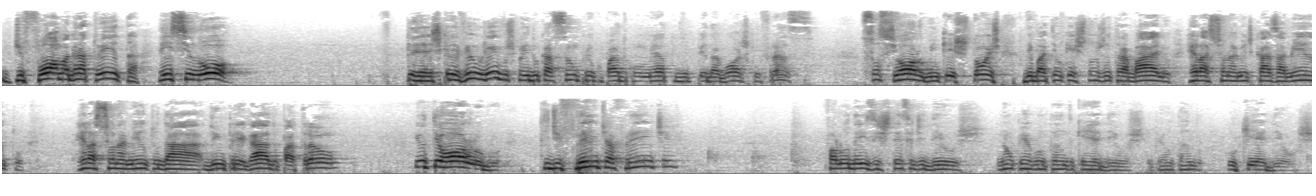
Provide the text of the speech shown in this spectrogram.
de forma gratuita, ensinou, escreveu livros para educação, preocupado com o método pedagógico em França. Sociólogo em questões, debateu questões do trabalho, relacionamento de casamento, relacionamento da, do empregado, patrão. E o teólogo, que de frente a frente falou da existência de Deus, não perguntando quem é Deus, perguntando o que é Deus.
